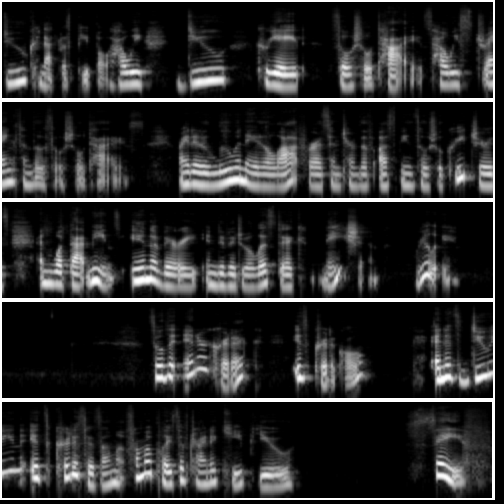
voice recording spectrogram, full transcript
do connect with people, how we do create social ties, how we strengthen those social ties, right? It illuminated a lot for us in terms of us being social creatures and what that means in a very individualistic nation, really. So the inner critic is critical and it's doing its criticism from a place of trying to keep you safe.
